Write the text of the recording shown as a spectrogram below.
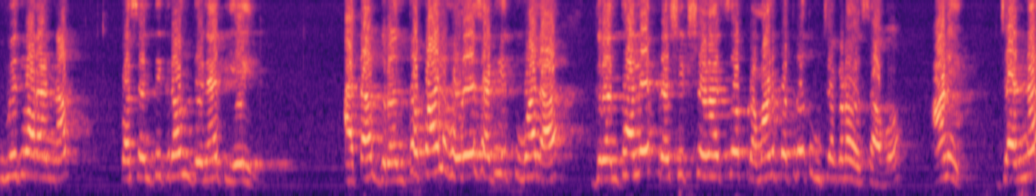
उमेदवारांना पसंतीक्रम देण्यात येईल. आता ग्रंथपाल होण्यासाठी तुम्हाला ग्रंथालय प्रशिक्षणाचं प्रमाणपत्र तुमच्याकडे असावं आणि ज्यांना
